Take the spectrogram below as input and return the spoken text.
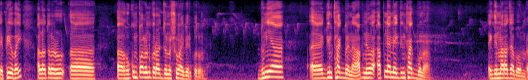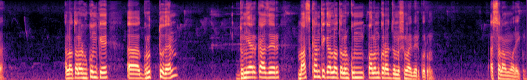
তাই প্রিয় ভাই, আল্লাহ তালার হুকুম পালন করার জন্য সময় বের করুন। দুনিয়া একদিন থাকবে না। আপনি আপনি, আমি একদিন থাকব না। একদিন মারা যাব আমরা। আল্লাহ তালার হুকুমকে গুরুত্ব দেন। দুনিয়ার কাজের মাঝখান থেকে আল্লাহ তালার হুকুম পালন করার জন্য সময় বের করুন। আসসালামু আলাইকুম।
